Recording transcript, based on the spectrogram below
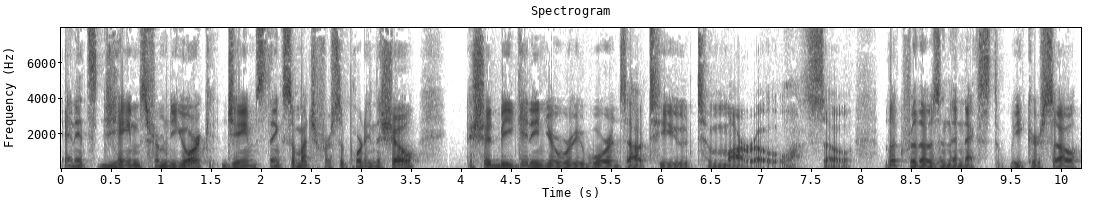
and it's James from New York. James, thanks so much for supporting the show. I should be getting your rewards out to you tomorrow. So look for those in the next week or so.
